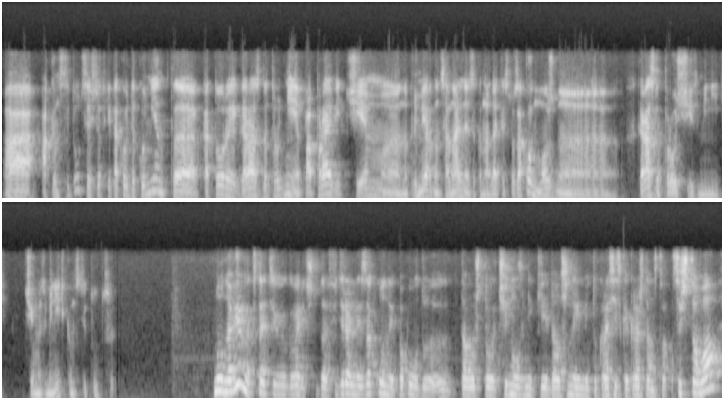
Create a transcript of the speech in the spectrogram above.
а, а Конституция все-таки такой документ, э, который гораздо труднее поправить, чем, э, например, национальное законодательство. Закон можно гораздо проще изменить, чем изменить Конституцию. Ну, наверное, кстати, вы говорите, что да, федеральные законы по поводу э, того, что чиновники должны иметь только российское гражданство, существовал,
